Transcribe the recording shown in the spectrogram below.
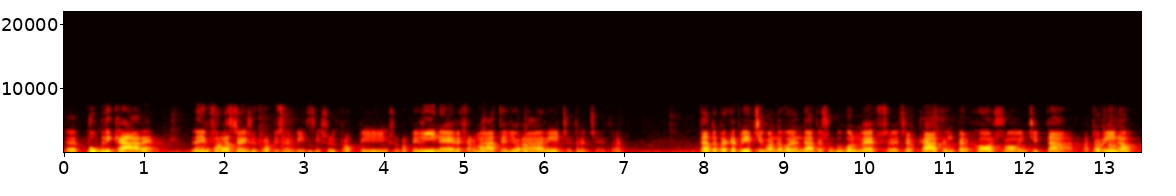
eh, pubblicare le informazioni sui propri servizi, propri, sulle proprie linee, le fermate, gli orari, eccetera, eccetera. Tanto per capirci, quando voi andate su Google Maps e cercate un percorso in città a Torino,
